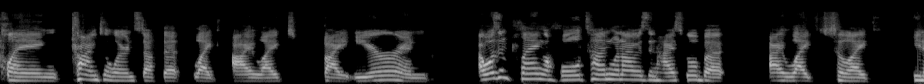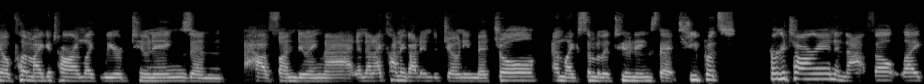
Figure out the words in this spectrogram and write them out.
playing, trying to learn stuff that like I liked by ear. And I wasn't playing a whole ton when I was in high school, but I liked to like, you know, put my guitar on like weird tunings and have fun doing that. And then I kind of got into Joni Mitchell and like some of the tunings that she puts her guitar in. And that felt like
